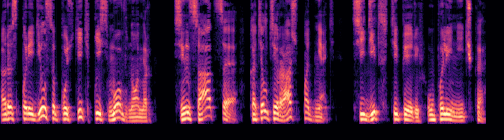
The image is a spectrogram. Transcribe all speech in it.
распорядился пустить письмо в номер. Сенсация! Хотел тираж поднять. Сидит теперь у Полиничка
